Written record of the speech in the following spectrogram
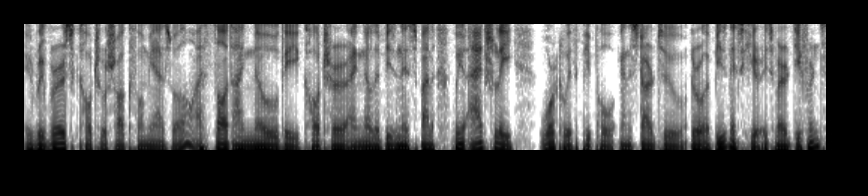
a, reverse cultural shock for me as well. I thought I know the culture, I know the business, but when you actually work with people and start to grow a business here, it's very different,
